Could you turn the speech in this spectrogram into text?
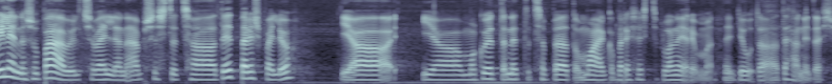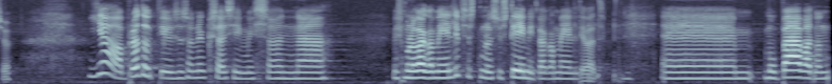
milline su päev üldse välja näeb, sest et sa teed päris palju ja ja ma kujutan ette, et sa pead oma aega päris hästi planeerima, et neid jõuda teha, neid asju. jaa, produktiivsus on üks asi, mis on, mis mulle väga meeldib, sest mulle süsteemid väga meeldivad mu päevad on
